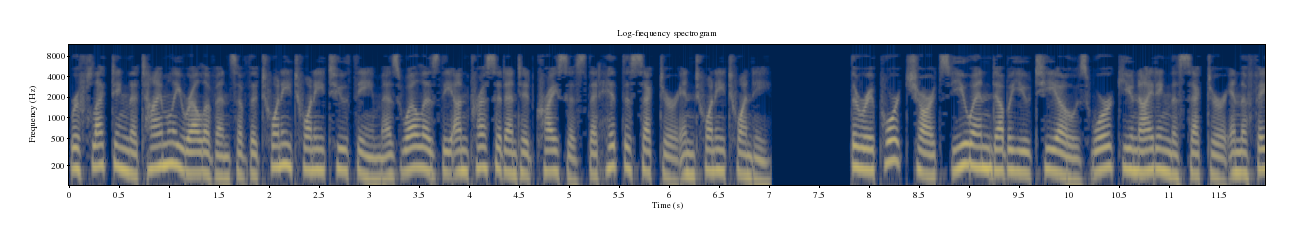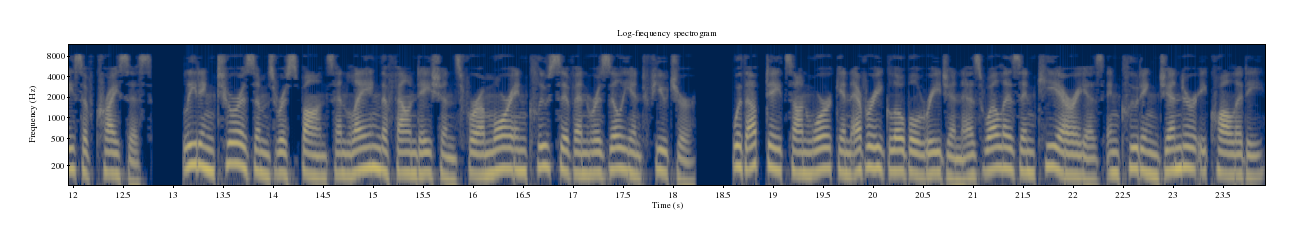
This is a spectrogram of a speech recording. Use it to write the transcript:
reflecting the timely relevance of the 2022 theme as well as the unprecedented crisis that hit the sector in 2020. The report charts UNWTO's work uniting the sector in the face of crisis, leading tourism's response and laying the foundations for a more inclusive and resilient future. With updates on work in every global region as well as in key areas including gender equality,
